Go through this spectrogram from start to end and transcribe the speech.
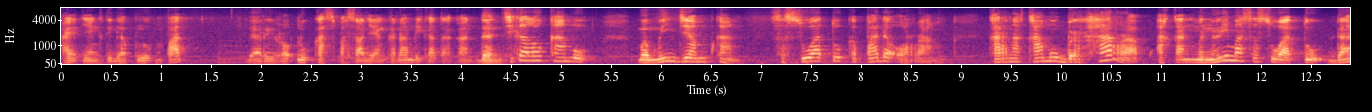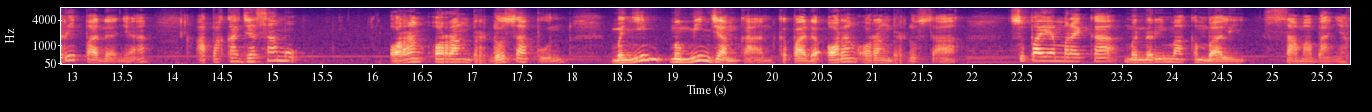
Ayat yang ke-34 dari Lukas pasal yang ke-6 dikatakan, Dan jikalau kamu meminjamkan sesuatu kepada orang, karena kamu berharap akan menerima sesuatu daripadanya, apakah jasamu? orang-orang berdosa pun meminjamkan kepada orang-orang berdosa supaya mereka menerima kembali sama banyak.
